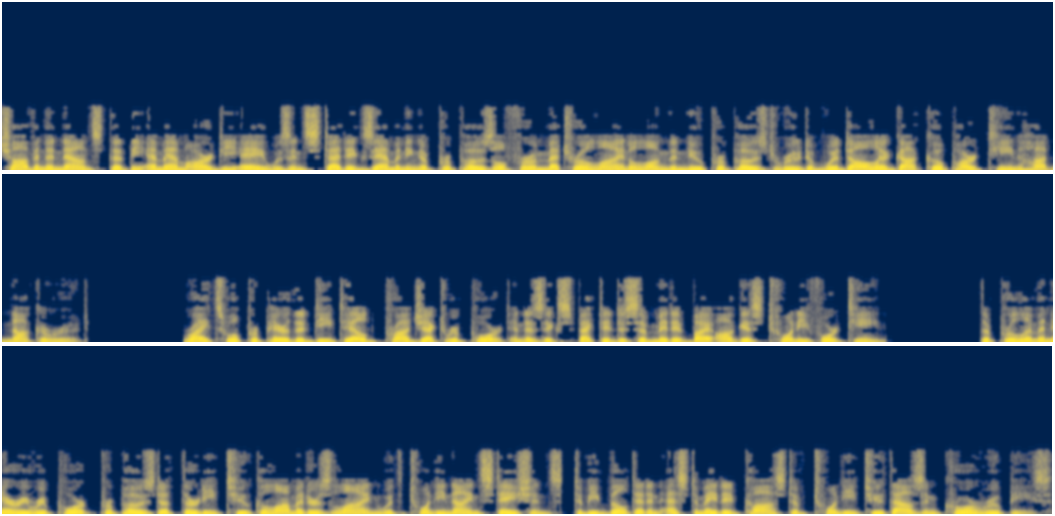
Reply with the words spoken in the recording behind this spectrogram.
Chavan announced that the MMRDA was instead examining a proposal for a metro line along the new proposed route of Wadala Ghatkopar Haath Naka route. RITES will prepare the detailed project report and is expected to submit it by August 2014. The preliminary report proposed a 32 km line with 29 stations, to be built at an estimated cost of 22,000 crore rupees.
